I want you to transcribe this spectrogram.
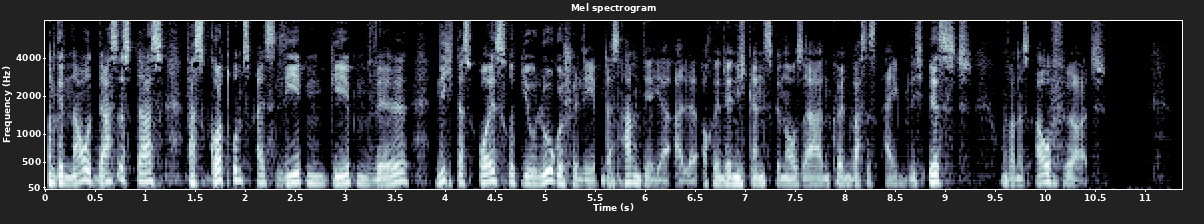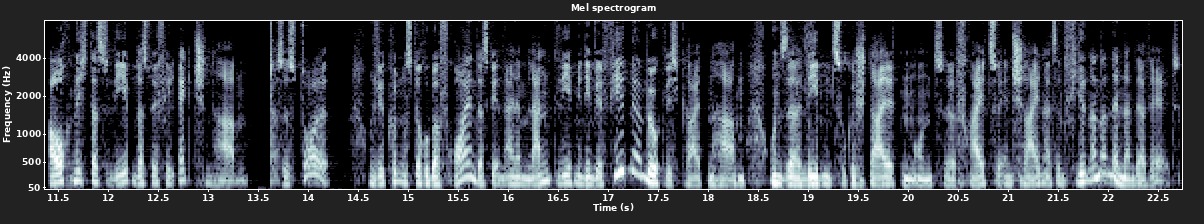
Und genau das ist das, was Gott uns als Leben geben will, nicht das äußere biologische Leben, das haben wir ja alle, auch wenn wir nicht ganz genau sagen können, was es eigentlich ist und wann es aufhört. Auch nicht das Leben, dass wir viel Action haben. Das ist toll. Und wir können uns darüber freuen, dass wir in einem Land leben, in dem wir viel mehr Möglichkeiten haben, unser Leben zu gestalten und äh, frei zu entscheiden als in vielen anderen Ländern der Welt.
